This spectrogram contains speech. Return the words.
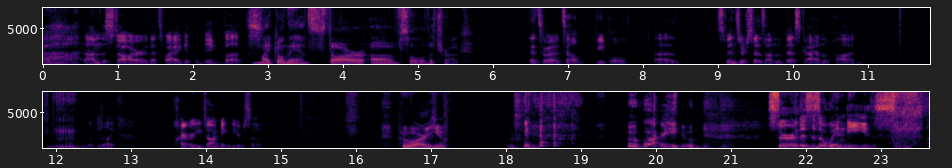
Ah, I'm the star. That's why I get the big bucks. Michael Nance, star of Soul of a Truck. That's what I tell people. Uh, Spencer says I'm the best guy on the pod. And they'll be like, "Why are you talking to yourself?" Who are you? Who are you, sir? This is a Wendy's.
